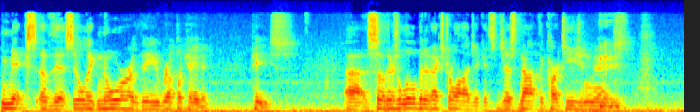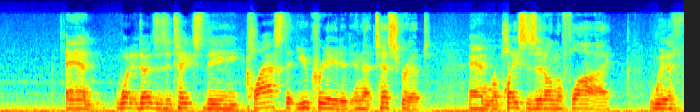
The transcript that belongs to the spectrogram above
mix of this. It'll ignore the replicated piece. Uh, so there's a little bit of extra logic. It's just not the Cartesian mix. And what it does is it takes the class that you created in that test script and replaces it on the fly with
